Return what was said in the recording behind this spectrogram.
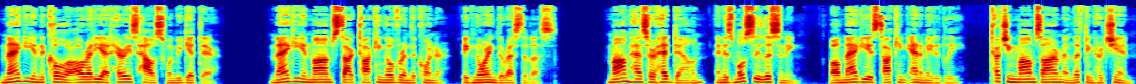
Maggie and Nicole are already at Harry's house when we get there. Maggie and Mom start talking over in the corner, ignoring the rest of us. Mom has her head down and is mostly listening, while Maggie is talking animatedly, touching Mom's arm and lifting her chin.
